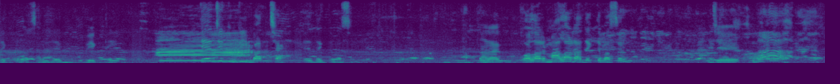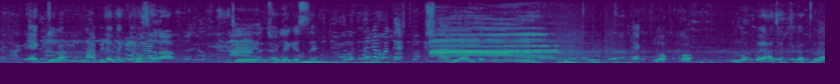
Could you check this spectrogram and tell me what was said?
দেখতে পাচ্ছেন যে খুবই একটি তেজি দুটি বাচ্চা এই দেখতে পাচ্ছেন। আপনারা গলার মালাটা দেখতে পাচ্ছেন যে এক জোড়া নাভিটা দেখতে পাচ্ছেন যে ঝুলে গেছে। শাহিওয়াল জাতের। এক লক্ষ নব্বই হাজার টাকা জোড়া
